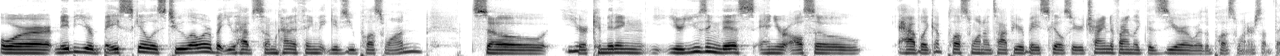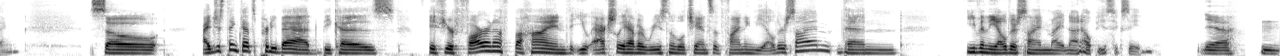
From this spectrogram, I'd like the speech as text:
or maybe your base skill is too lower but you have some kind of thing that gives you plus 1. So you're committing you're using this and you're also have like a plus 1 on top of your base skill so you're trying to find like the 0 or the plus 1 or something. So I just think that's pretty bad because if you're far enough behind that you actually have a reasonable chance of finding the elder sign, then even the elder sign might not help you succeed. yeah, hmm.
